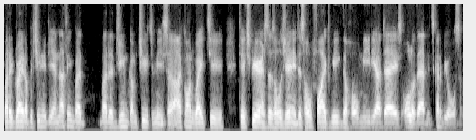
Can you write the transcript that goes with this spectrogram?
but a great opportunity, and nothing but but a dream come true to me. So I can't wait to to experience this whole journey, this whole fight week, the whole media days, all of that. It's going to be awesome.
